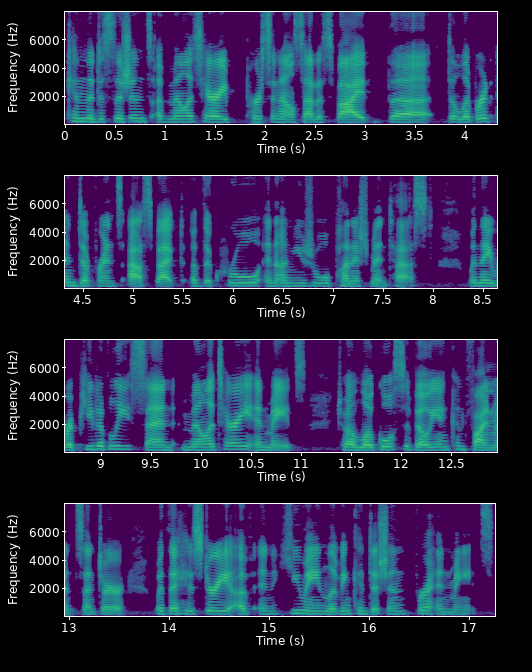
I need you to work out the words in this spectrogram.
Can the decisions of military personnel satisfy the deliberate indifference aspect of the cruel and unusual punishment test when they repeatedly send military inmates to a local civilian confinement center with a history of inhumane living condition for inmates?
